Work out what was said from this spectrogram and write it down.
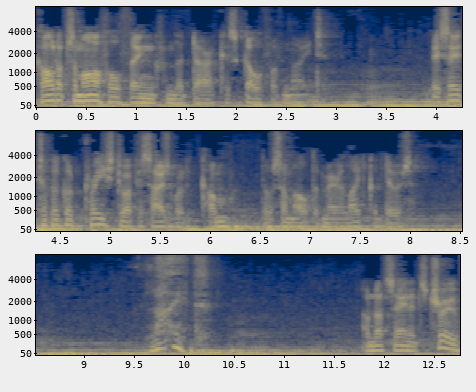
Called up some awful thing from the darkest gulf of night. They say it took a good priest to exercise what had come, though some held that mere light could do it. Light? I'm not saying it's true,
